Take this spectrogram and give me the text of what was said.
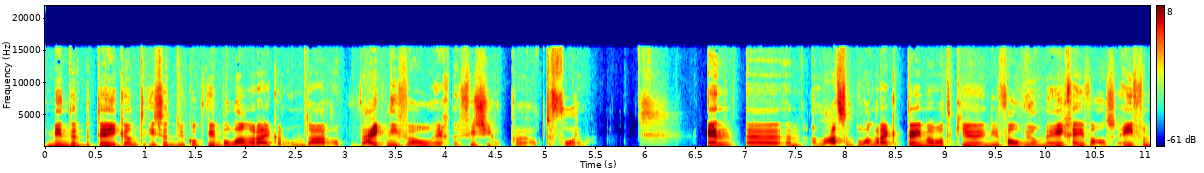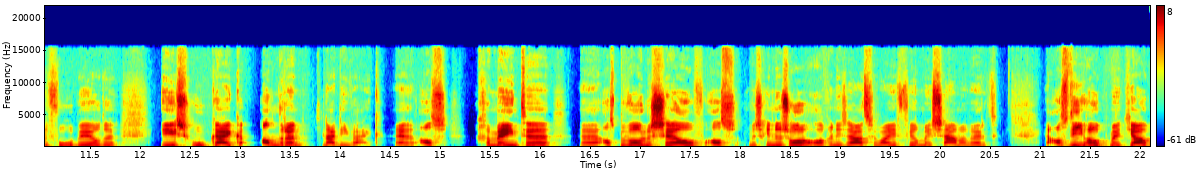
minder betekent, is het natuurlijk ook weer belangrijker om daar op wijkniveau echt een visie op, op te vormen. En uh, een laatste belangrijke thema wat ik je in ieder geval wil meegeven als een van de voorbeelden is hoe kijken anderen naar die wijk. He, als gemeente, uh, als bewoners zelf, als misschien een zorgorganisatie waar je veel mee samenwerkt. Ja, als die ook met jou,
